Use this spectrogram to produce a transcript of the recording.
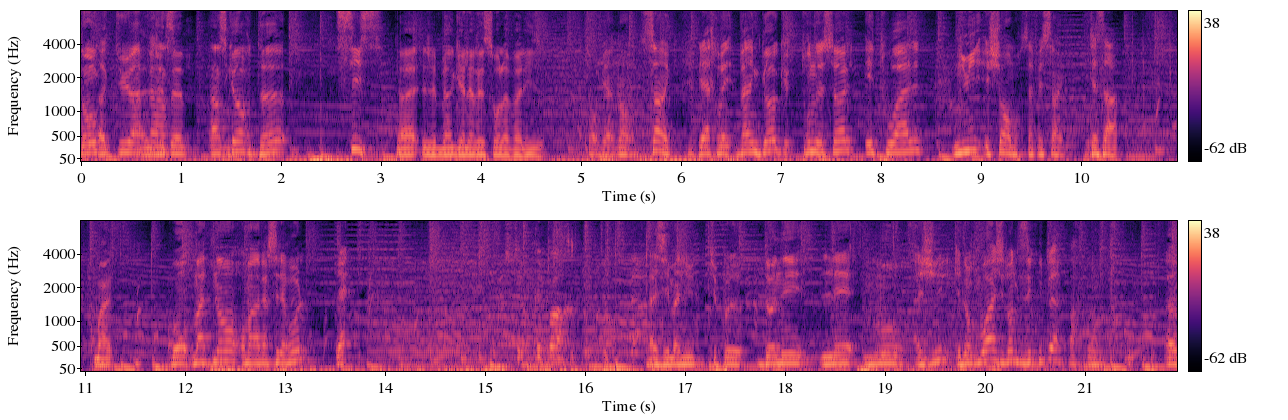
Donc, Ok. tu as Ah, fait un score de 6. Ouais, j'ai bien galéré sur la valise. Attends, bien, non, 5. Il a trouvé Van Gogh, tournesol, étoile, nuit et chambre. Ça fait 5. C'est ça. Ouais. Bon, maintenant, on va inverser les rôles. Ouais. Je te prépare. Vas-y Manu, tu peux donner les mots à Gilles. Et donc moi j'ai besoin des écouteurs par contre. Euh,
